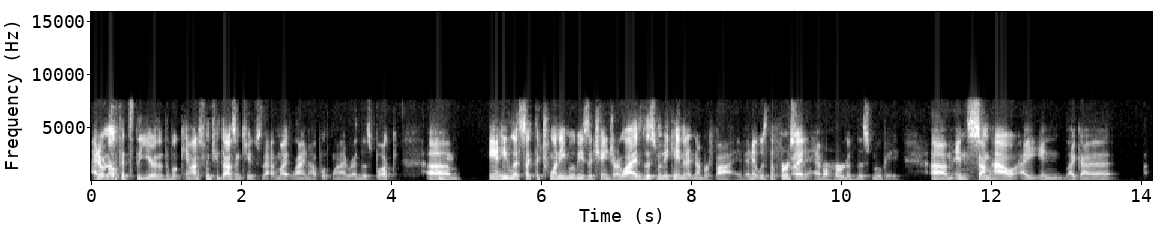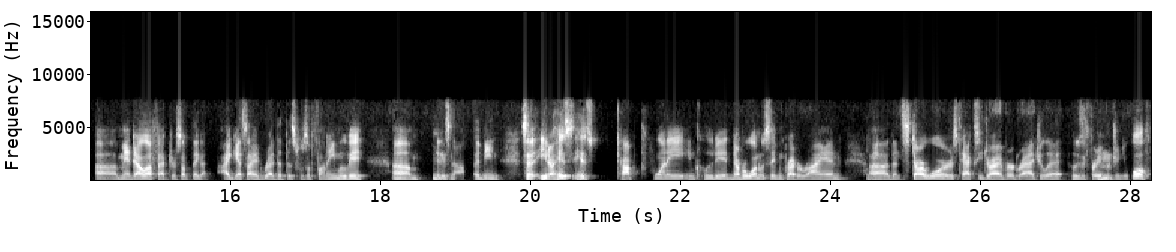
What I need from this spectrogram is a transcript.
I don't know if it's the year that the book came out. It's from 2002, so that might line up with when I read this book. Um, And he lists like the 20 movies that changed our lives. This movie came in at number five, and it was the first Wow. I'd ever heard of this movie. Um, and somehow I, in like a, a Mandela effect or something, I guess I had read that this was a funny movie. Um, It Mhm. is not. I mean, so you know, his his top 20 included number one was Saving Private Ryan, Okay. uh, then Star Wars, Taxi Driver, Graduate, Who's Afraid of Virginia Woolf,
